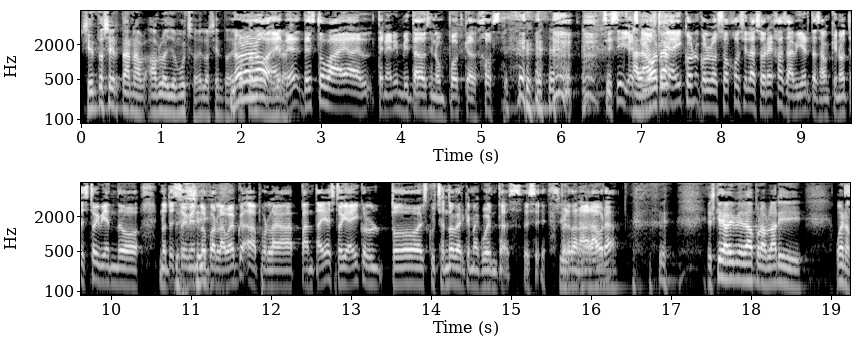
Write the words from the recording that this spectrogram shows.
Siento ser tan... Hablo yo mucho, ¿eh? lo siento. No, no, no, eh, de, esto va a tener invitados en un podcast, José. sí, sí, es que yo estoy ahí con, los ojos y las orejas abiertas, aunque no te estoy viendo, no te estoy viendo por la web, ah, por la pantalla, estoy ahí con todo escuchando a ver qué me cuentas. Sí, Perdona, a la hora. es que a mí me da por hablar y... Bueno,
